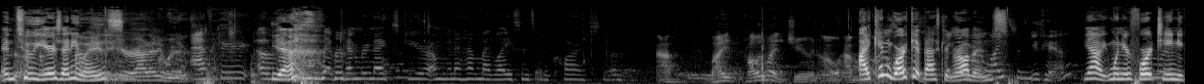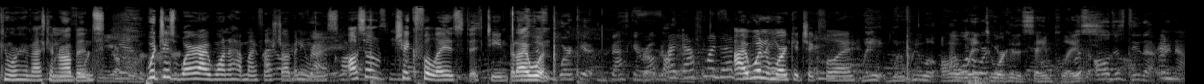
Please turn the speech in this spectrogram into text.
in two years, anyways. You're out anyway. After um, Yeah. September next year, I'm gonna have my license at a car. So af- by probably by June, I will have. I can work at Baskin Robbins. You can. Yeah, when you're 14, you can work at Baskin Robbins, which is where I want to have my first job, anyways. Also, Chick Fil A is 15, but I wouldn't. Work at Baskin Robbins. I asked my dad. I wouldn't work at Chick Fil A. Wait, what if we all went to work at the same place? Let's all just do that right now.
